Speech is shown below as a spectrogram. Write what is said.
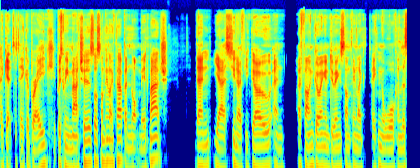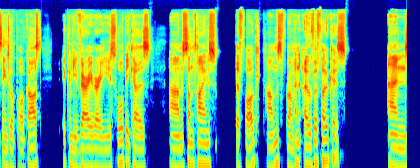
I get to take a break between matches or something like that, but not mid match. Then yes, you know, if you go and I found going and doing something like taking a walk and listening to a podcast, it can be very very useful because um, sometimes the fog comes from an over focus. And,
